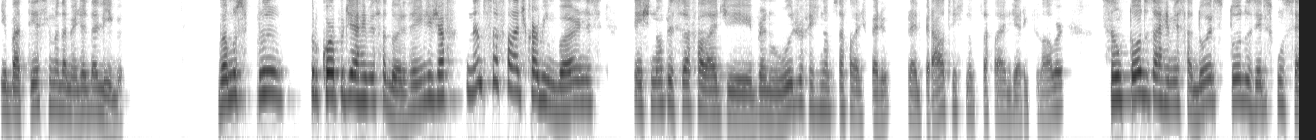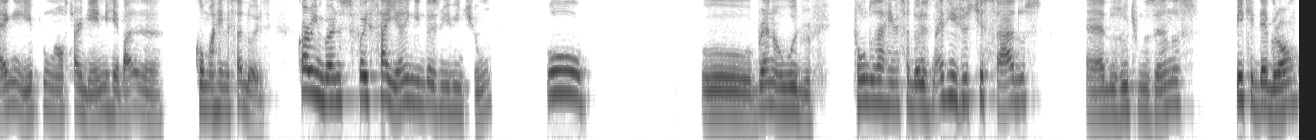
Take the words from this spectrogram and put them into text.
rebater acima da média da liga. Vamos para o corpo de arremessadores. A gente já não precisa falar de Corbin Burns, a gente não precisa falar de Brandon Woodruff, a gente não precisa falar de Fred Peralta, a gente não precisa falar de Eric Lauer. São todos arremessadores, todos eles conseguem ir para um All-Star Game como arremessadores. Corbin Burns foi Cy Young em 2021. O, o Brandon Woodruff foi um dos arremessadores mais injustiçados é, dos últimos anos. Pique DeGrom,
